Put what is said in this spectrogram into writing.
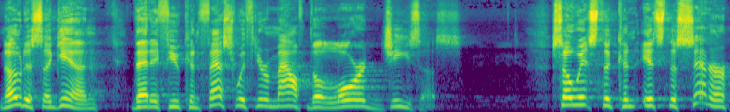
Notice again, that if you confess with your mouth the Lord Jesus, so it's the, it's the sinner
